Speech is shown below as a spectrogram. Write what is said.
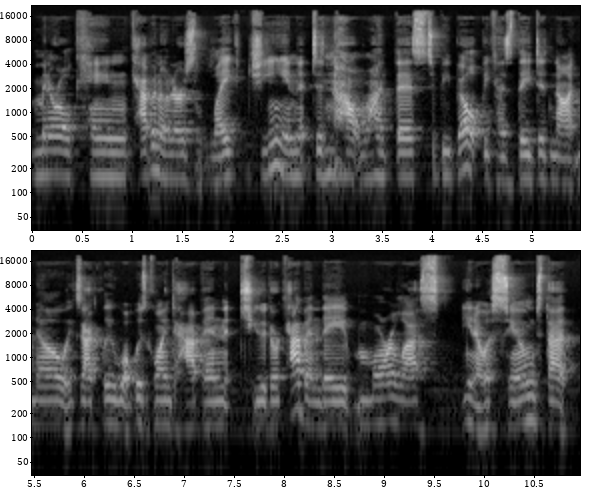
mineral king cabin owners like Jean did not want this to be built because they did not know exactly what was going to happen to their cabin. They more or less you know assumed that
